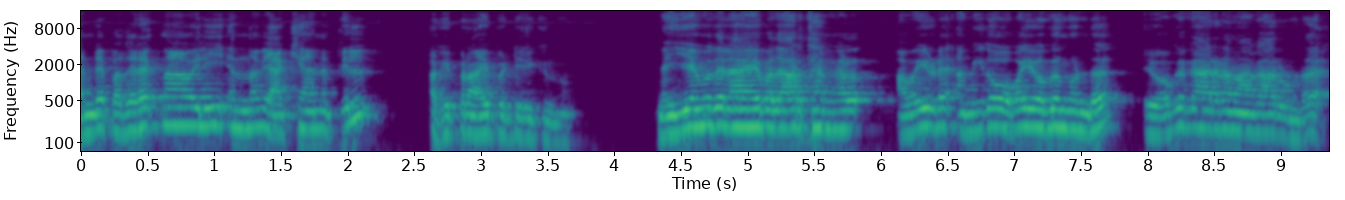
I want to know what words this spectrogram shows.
തന്റെ പദരത്നാവലി എന്ന വ്യാഖ്യാനത്തിൽ അഭിപ്രായപ്പെട്ടിരിക്കുന്നു. നെയ്യ മുതലായ പദാർത്ഥങ്ങൾ അവയുടെ അമിതോപയോഗം കൊണ്ട് രോഗകാരണമാകാറുണ്ട്.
